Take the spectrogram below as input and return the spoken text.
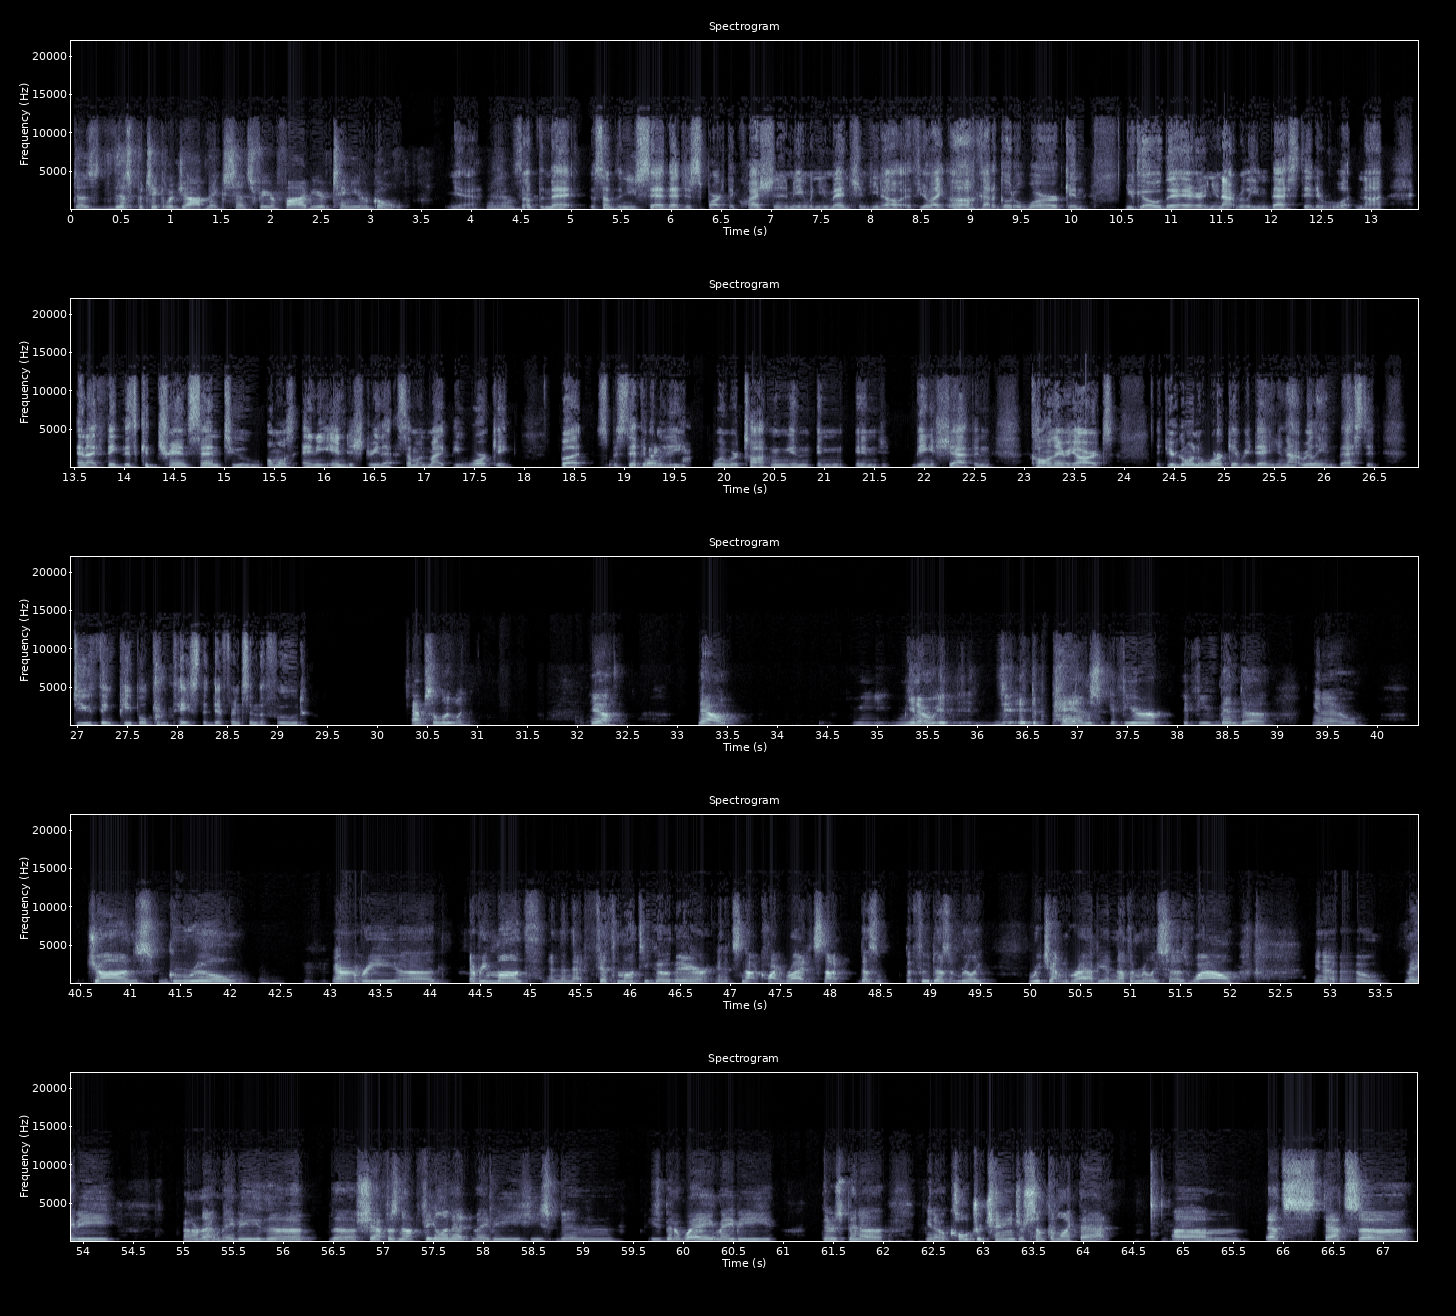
does this particular job make sense for your five year ten year goal? Yeah. Know? something that something you said that just sparked a question in me when you mentioned you know if you're like oh gotta go to work and you go there and you're not really invested or whatnot. And i think this could transcend to almost any industry that someone might be working. But specifically right. when we're talking in in in being a chef and culinary arts, if you're going to work every day, you're not really invested. Do you think people can taste the difference in the food? Absolutely. Yeah. Now, you know, it it depends if you're if you've been to, you know, John's Grill mm-hmm. every uh, every month, and then that fifth month you go there and it's not quite right. It's not doesn't the food doesn't really reach out and grab you. Nothing really says, wow, you know, maybe I don't know, maybe the the chef is not feeling it. Maybe he's been he's been away. Maybe there's been a you know culture change or something like that. Mm-hmm. Um, that's that's uh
